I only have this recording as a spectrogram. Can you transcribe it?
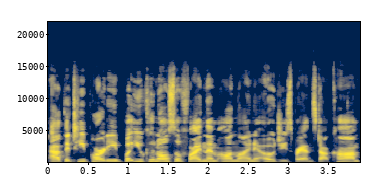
at the tee party. But you can also find them online at ogsbrands.com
